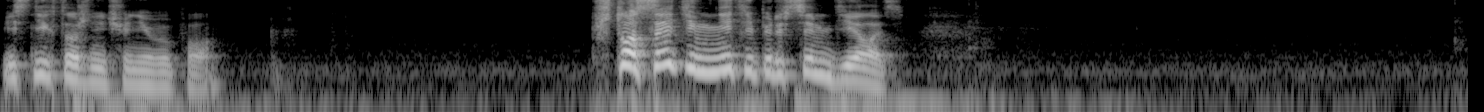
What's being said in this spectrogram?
И с них тоже ничего не выпало. Что с этим мне теперь всем делать?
